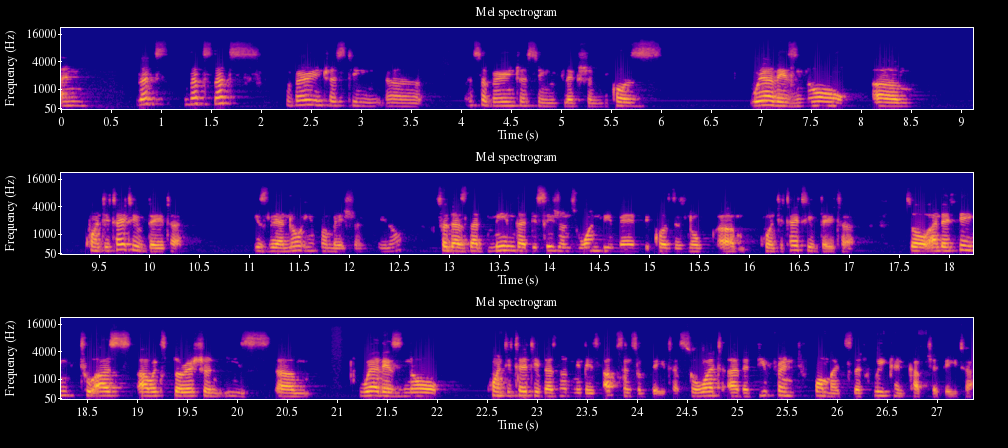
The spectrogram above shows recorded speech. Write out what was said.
And that's that's that's a very interesting. Uh, that's a very interesting reflection because where there's no um, quantitative data, is there no information? You know, so does that mean that decisions won't be made because there's no um, quantitative data? So, and I think to us, our exploration is um, where there's no quantitative does not mean there's absence of data. So, what are the different formats that we can capture data,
